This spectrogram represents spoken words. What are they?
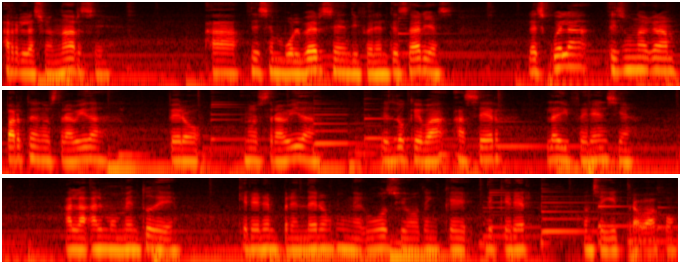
a relacionarse, a desenvolverse en diferentes áreas. La escuela es una gran parte de nuestra vida, pero nuestra vida es lo que va a hacer la diferencia al momento de querer emprender un negocio, de, de querer conseguir trabajo.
